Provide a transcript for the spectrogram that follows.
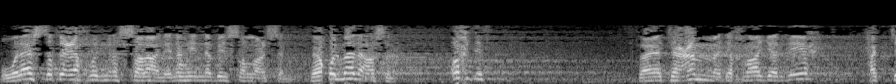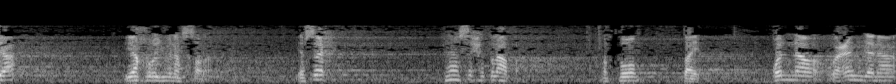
ولا يستطيع يخرج من الصلاة لنهي النبي صلى الله عليه وسلم. فيقول ماذا أصنع؟ أحدث. فيتعمد إخراج الريح حتى يخرج من الصلاة. يصح؟ لا يصح إطلاقا. مفهوم؟ طيب. قلنا وعندنا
